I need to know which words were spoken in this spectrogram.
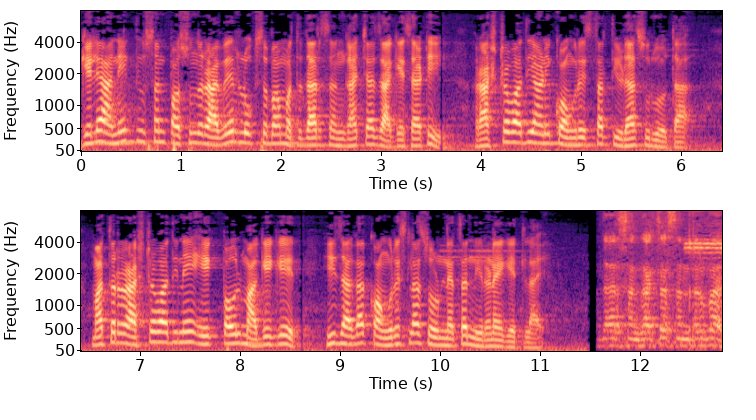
गेल्या अनेक दिवसांपासून रावेर लोकसभा मतदारसंघाच्या जागेसाठी राष्ट्रवादी आणि काँग्रेसचा तिढा सुरू होता. मात्र राष्ट्रवादीने एक पाऊल मागे घेत ही जागा काँग्रेसला सोडण्याचा निर्णय घेतलाय. मतदारसंघाच्या संदर्भात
